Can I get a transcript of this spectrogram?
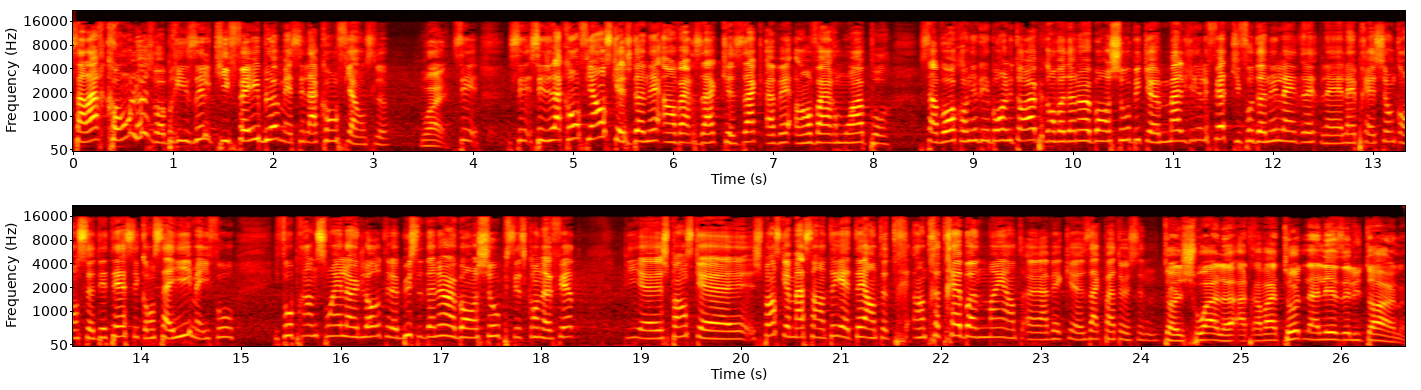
Ça a l'air con, là. Je vais briser le qui faible, là, mais c'est la confiance, là. Ouais. C'est- la confiance que je donnais envers Zach, que Zach avait envers moi pour savoir qu'on est des bons lutteurs puis qu'on va donner un bon show puis que malgré le fait qu'il faut donner l'impression qu'on se déteste et qu'on saillit, mais il faut, il faut prendre soin l'un de l'autre. Le but, c'est de donner un bon show puis c'est ce qu'on a fait. Puis euh, je pense que je pense que ma santé était entre, tr- entre très bonnes mains entre- euh, avec euh, Zach Patterson. tu as le choix là, à travers toute la liste des lutteurs. là.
